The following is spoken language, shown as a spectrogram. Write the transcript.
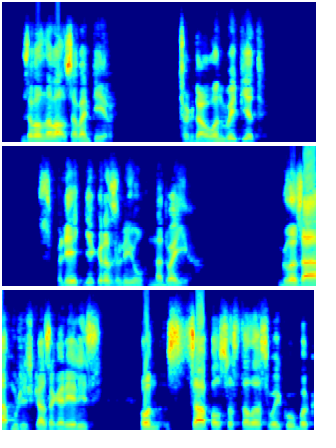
— заволновался вампир. Тогда он выпьет. Сплетник разлил на двоих. Глаза мужичка загорелись, он сцапал со стола свой кубок,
